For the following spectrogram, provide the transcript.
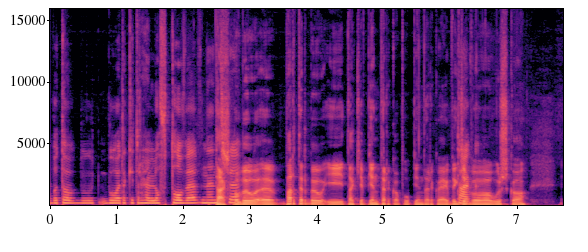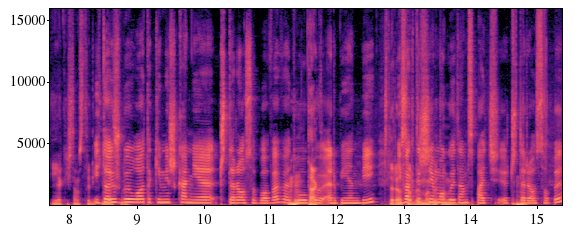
bo to był, było takie trochę loftowe Tak, wnętrze. bo był, e, parter był i takie pięterko, półpięterko jakby, gdzie Tak. było łóżko i jakieś tam stoliki I to już nocne. było takie mieszkanie czteroosobowe według tak. Airbnb. Cztery I osoby faktycznie mogły tam- mogły tam spać e, cztery osoby.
